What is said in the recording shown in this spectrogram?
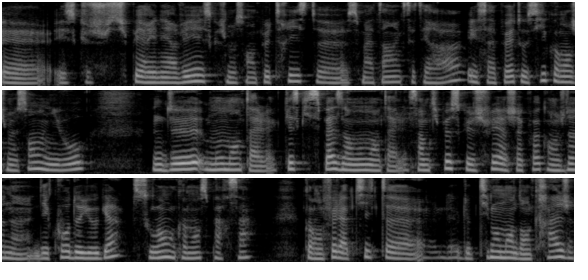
euh, est-ce que je suis super énervée? Est-ce que je me sens un peu triste euh, ce matin, etc. Et ça peut être aussi comment je me sens au niveau de mon mental. Qu'est-ce qui se passe dans mon mental? C'est un petit peu ce que je fais à chaque fois quand je donne euh, des cours de yoga. Souvent, on commence par ça. Quand on fait la petite, le, petit moment d'ancrage,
